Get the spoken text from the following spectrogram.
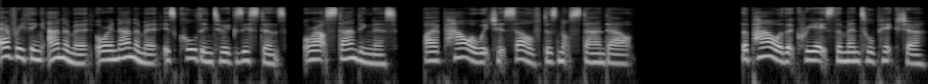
Everything animate or inanimate is called into existence or outstandingness by a power which itself does not stand out. The power that creates the mental picture,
